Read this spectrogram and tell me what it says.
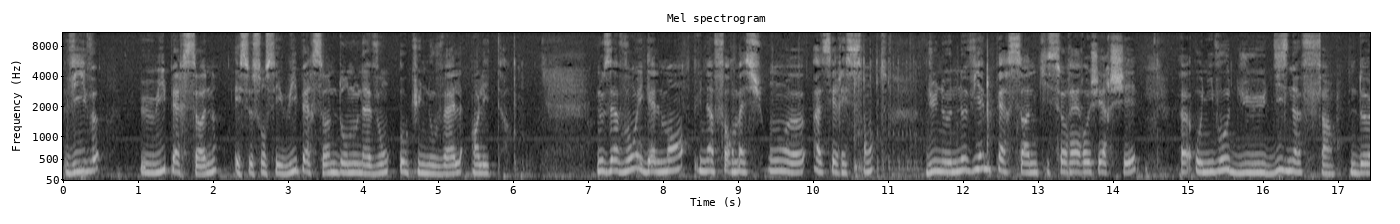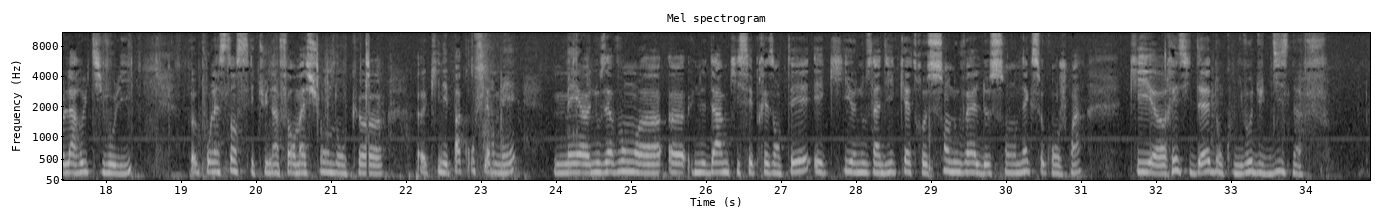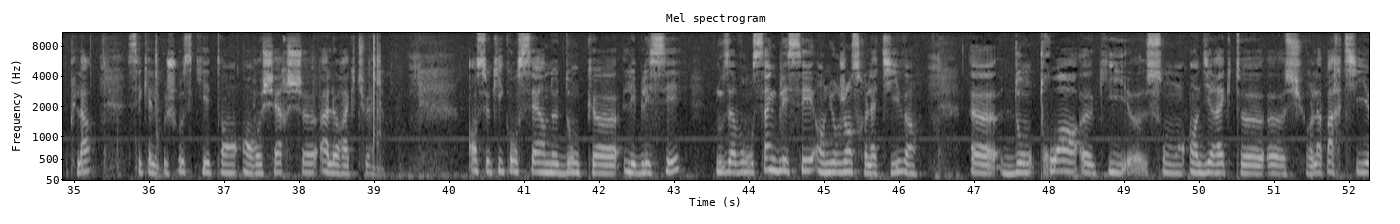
vivent huit personnes et ce sont ces huit personnes dont nous n'avons aucune nouvelle en l'état. Nous avons également une information euh, assez récente d'une neuvième personne qui serait recherchée euh, au niveau du 19 de la rue Tivoli. Euh, pour l'instant, c'est une information qui n'est pas confirmée. Mais euh, nous avons euh, euh, une dame qui s'est présentée et qui nous indique être sans nouvelles de son ex-conjoint qui résidait donc au niveau du 19. Donc là, c'est quelque chose qui est en, recherche à l'heure actuelle. En ce qui concerne donc les blessés, nous avons cinq blessés en urgence relative. dont trois qui sont en direct sur la partie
